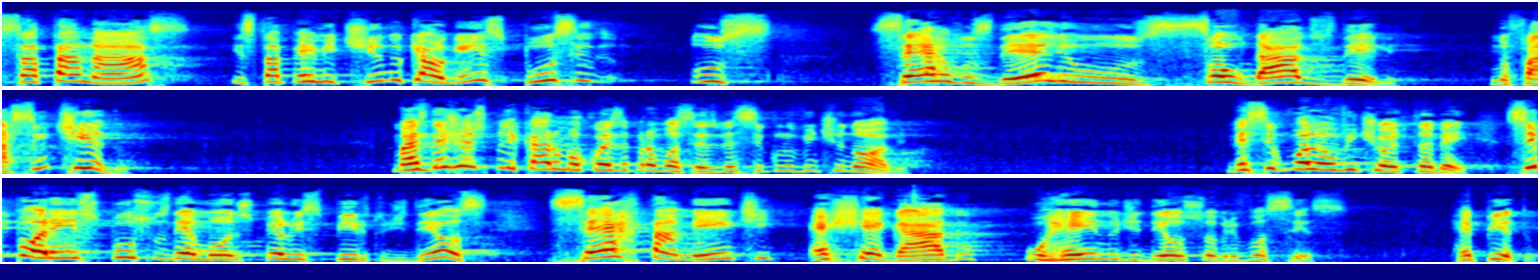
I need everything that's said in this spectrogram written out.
Satanás está permitindo que alguém expulse os servos dele, os soldados dele? Não faz sentido. Mas deixa eu explicar uma coisa para vocês, versículo 29. Versículo, vou ler o 28 também. Se, porém, expulso os demônios pelo Espírito de Deus, certamente é chegado o reino de Deus sobre vocês. Repito,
